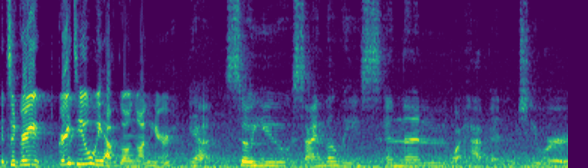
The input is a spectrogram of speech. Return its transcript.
it's a great great deal we have going on here. Yeah. So you signed the lease, and then what happened? You were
